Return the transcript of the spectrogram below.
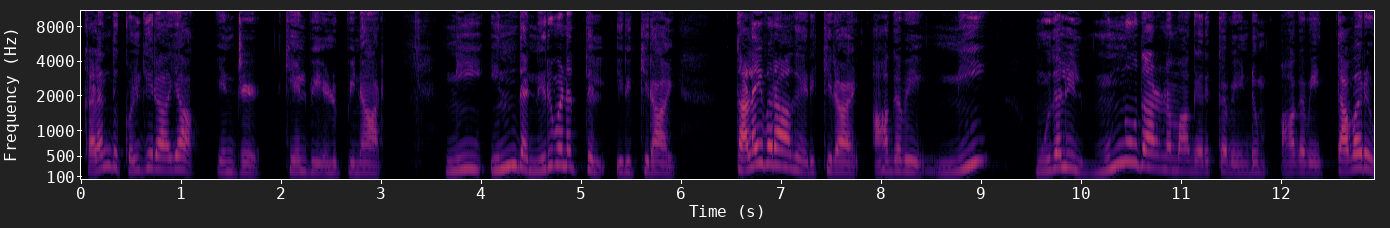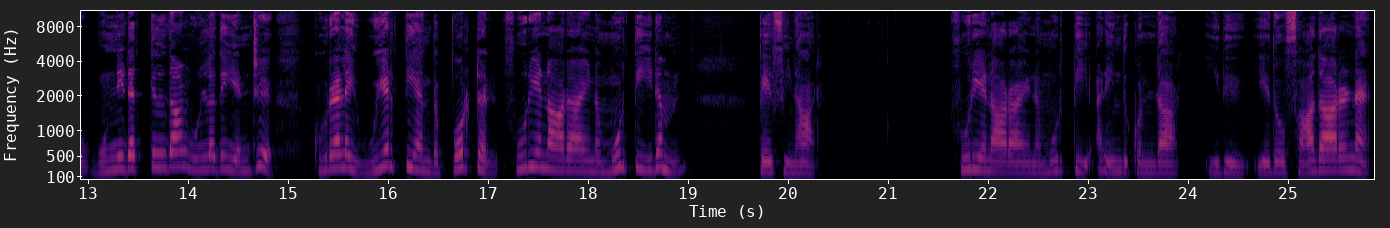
கலந்து கொள்கிறாயா? என்று கேள்வி எழுப்பினார். நீ இந்த நிறுவனத்தில் இருக்கிறாய் தலைவராக இருக்கிறாய். ஆகவே நீ முதலில் முன்னுதாரணமாக இருக்க வேண்டும். ஆகவே தவறு உன்னிடத்தில்தான் உள்ளது என்று குரலை உயர்த்தி அந்த போர்ட்டர் சூரியநாராயண மூர்த்தியிடம் பேசினார். சூரியநாராயண மூர்த்தி அறிந்து கொண்டார். இது ஏதோ சாதாரண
